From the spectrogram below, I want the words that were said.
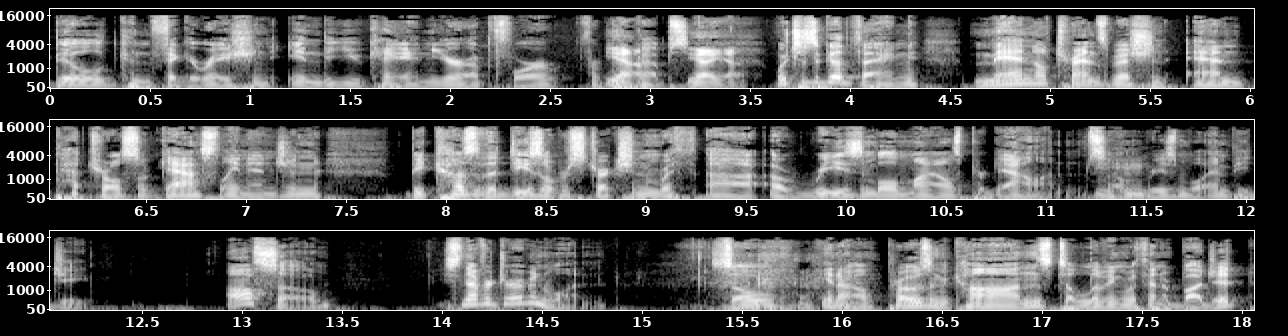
build configuration in the UK and Europe for for Yeah, pickups. yeah, yeah. Which is a good thing. Manual transmission and petrol, so gasoline engine, because of the diesel restriction with uh, a reasonable miles per gallon, so Mm-hmm. reasonable MPG. Also, he's never driven one. So, you know, pros and cons to living within a budget.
